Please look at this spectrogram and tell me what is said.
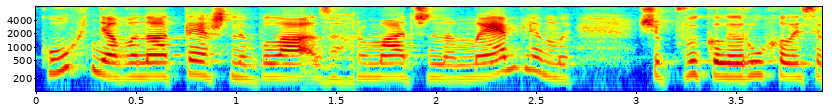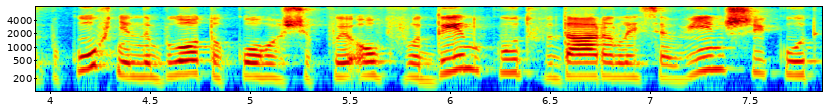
кухня вона теж не була загромаджена меблями, щоб ви, коли рухалися по кухні, не було такого, щоб ви об в один кут вдарилися, в інший кут,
